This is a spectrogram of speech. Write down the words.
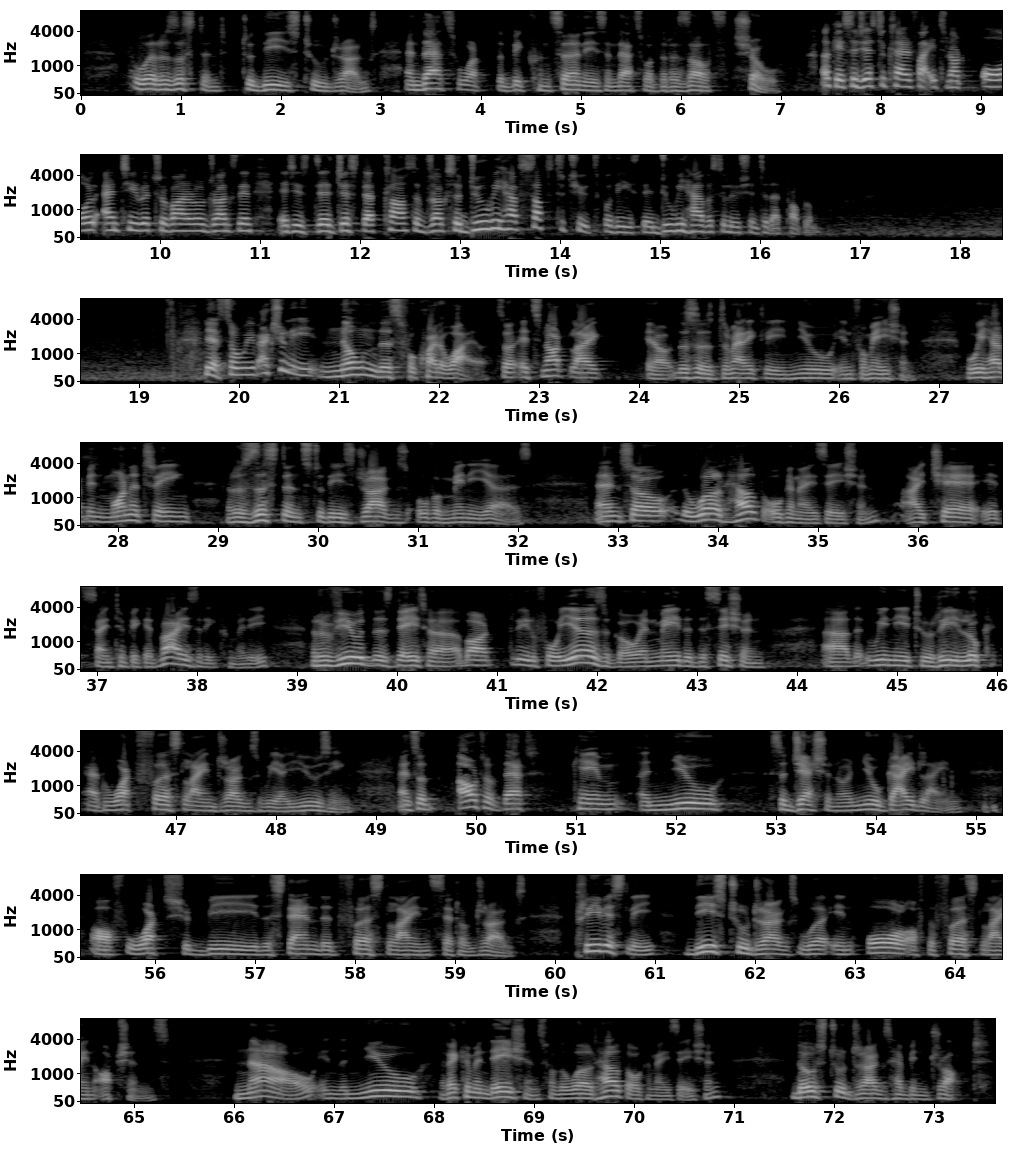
were resistant to these two drugs. And that's what the big concern is, and that's what the results show. Okay, so just to clarify, it's not all antiretroviral drugs then, it is just that class of drugs. So do we have substitutes for these then? Do we have a solution to that problem? Yes, so we've actually known this for quite a while. So it's not like, you know, this is dramatically new information we have been monitoring resistance to these drugs over many years. And so the World Health Organization, I chair its scientific advisory committee, reviewed this data about three to four years ago and made a decision uh, that we need to relook at what first-line drugs we are using. And so out of that came a new suggestion or a new guideline of what should be the standard first line set of drugs. Previously, these two drugs were in all of the first line options. Now, in the new recommendations from the World Health Organization, those two drugs have been dropped.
